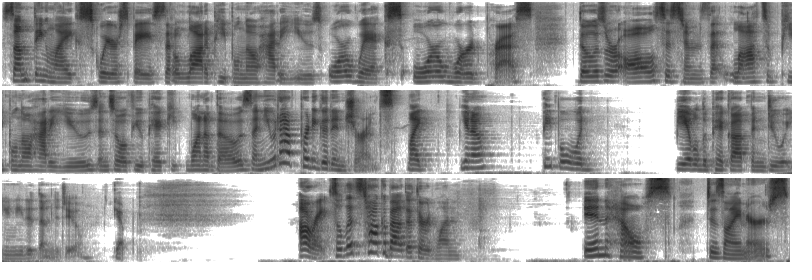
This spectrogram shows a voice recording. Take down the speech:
something like Squarespace that a lot of people know how to use, or Wix, or WordPress. Those are all systems that lots of people know how to use. And so if you pick one of those, then you would have pretty good insurance. Like, you know, people would be able to pick up and do what you needed them to do. Yep. All right, so let's talk about the third one. In house designers.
